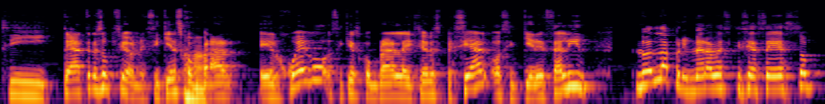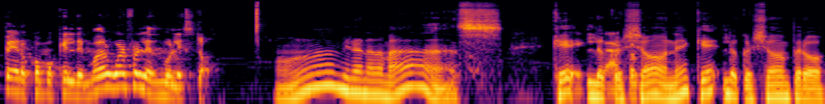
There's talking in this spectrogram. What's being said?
si te da tres opciones. Si quieres comprar el juego, si quieres comprar la edición especial o si quieres salir. No es la primera vez que se hace esto, pero como que el de Modern Warfare les molestó. Ah, mira nada más. Qué locochón, ¿eh? Qué locochón, pero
